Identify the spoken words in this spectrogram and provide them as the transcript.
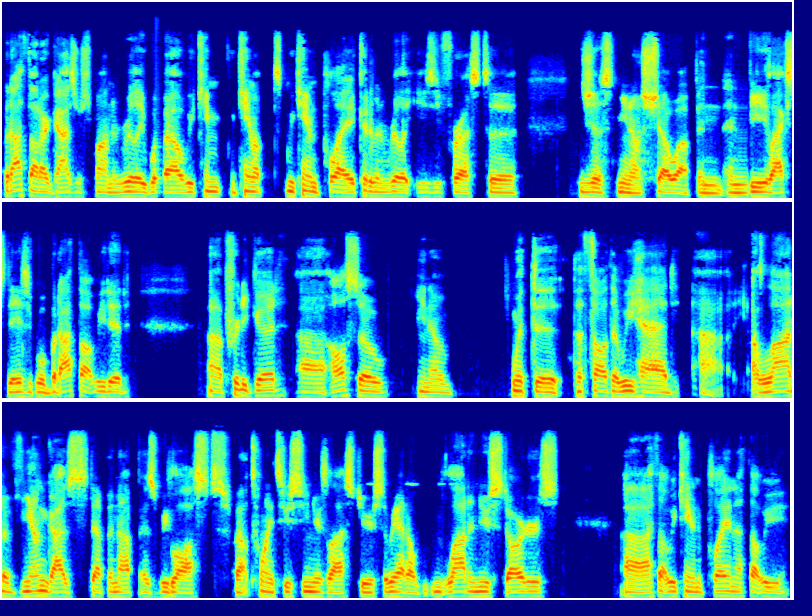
but I thought our guys responded really well. We came, we came up, we came to play. It could have been really easy for us to just, you know, show up and, and be lackadaisical, but I thought we did uh, pretty good. Uh, also, you know, with the, the thought that we had uh, a lot of young guys stepping up as we lost about 22 seniors last year. So we had a lot of new starters. Uh, I thought we came to play and I thought we,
